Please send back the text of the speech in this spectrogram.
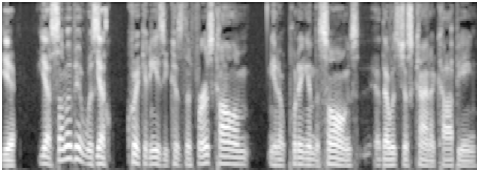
Yeah. Yeah. Some of it was Yeah. quick and easy because the first column, you know, putting in the songs, uh, that was just kind of copying.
